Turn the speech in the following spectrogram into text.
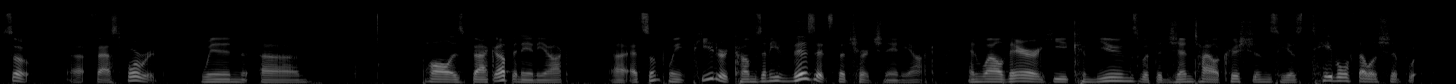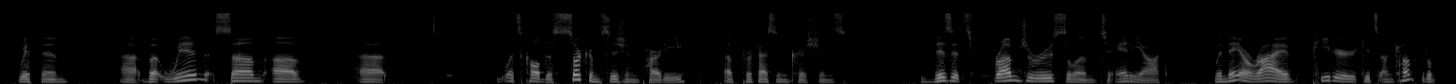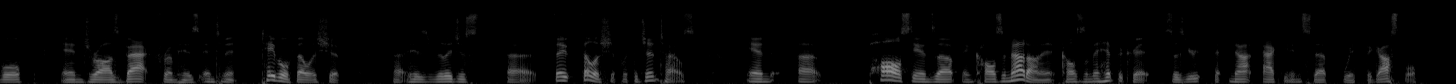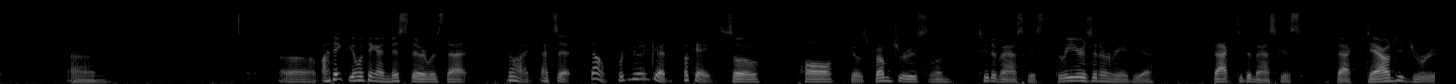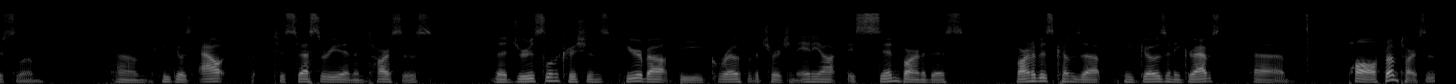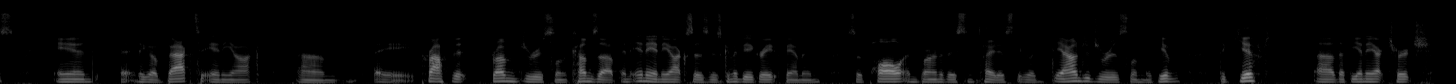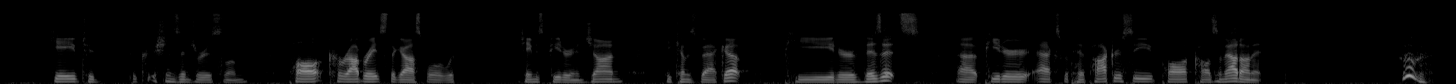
So uh, fast forward, when uh, Paul is back up in Antioch, uh, at some point, Peter comes and he visits the church in Antioch. And while there, he communes with the Gentile Christians. He has table fellowship w- with them. Uh, but when some of uh, what's called the circumcision party of professing Christians visits from Jerusalem to Antioch, when they arrive, Peter gets uncomfortable and draws back from his intimate table fellowship, uh, his religious uh, fe- fellowship with the Gentiles. And uh, Paul stands up and calls him out on it, calls him a hypocrite, says you're not acting in step with the gospel. Um, uh, I think the only thing I missed there was that, no, that's it. No, we're doing good. Okay, so Paul goes from Jerusalem to Damascus, three years in Arabia, back to Damascus, back down to Jerusalem. Um, he goes out for, to Caesarea and then Tarsus the Jerusalem Christians hear about the growth of the church in Antioch. They send Barnabas. Barnabas comes up. He goes and he grabs uh, Paul from Tarsus, and uh, they go back to Antioch. Um, a prophet from Jerusalem comes up, and in Antioch says there's going to be a great famine. So Paul and Barnabas and Titus they go down to Jerusalem. They give the gift uh, that the Antioch church gave to the Christians in Jerusalem. Paul corroborates the gospel with James, Peter, and John. He comes back up. Peter visits. Uh, Peter acts with hypocrisy. Paul calls him out on it. Whew,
